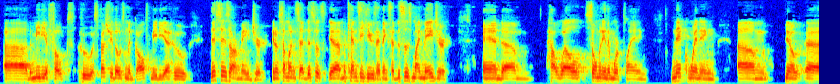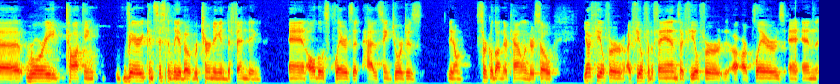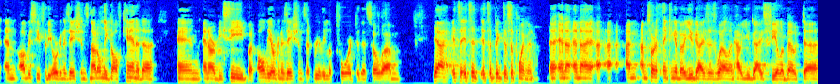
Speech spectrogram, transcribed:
uh, the media folks who, especially those in the golf media, who this is our major. You know, someone said this was yeah, Mackenzie Hughes. I think said this is my major, and um, how well so many of them were playing. Nick winning. Um, you know, uh, Rory talking very consistently about returning and defending, and all those players that had St. George's, you know, circled on their calendar. So, yeah, I feel for I feel for the fans, I feel for our, our players, and, and and obviously for the organizations, not only Golf Canada and and RBC, but all the organizations that really look forward to this. So, um, yeah, it's it's a it's a big disappointment and and I, I I'm I'm sort of thinking about you guys as well and how you guys feel about. Uh,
